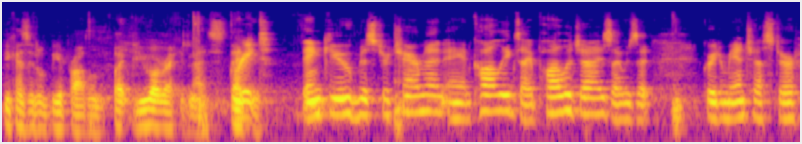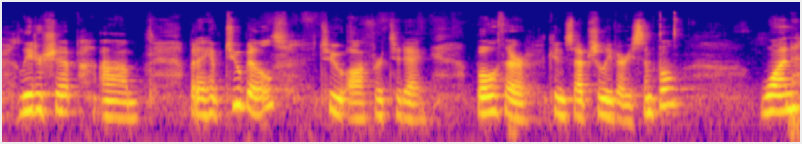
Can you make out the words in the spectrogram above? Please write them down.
because it'll be a problem, but you are recognized. Thank you. Great. Thank you, Mr. Chairman and colleagues. I apologize. I was at Greater Manchester Leadership. um, But I have two bills to offer today. Both are conceptually very simple. One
